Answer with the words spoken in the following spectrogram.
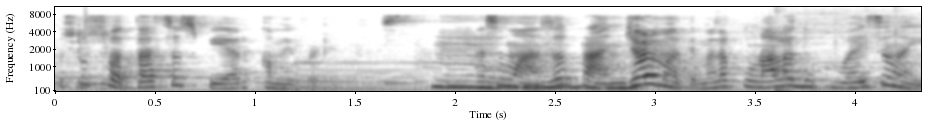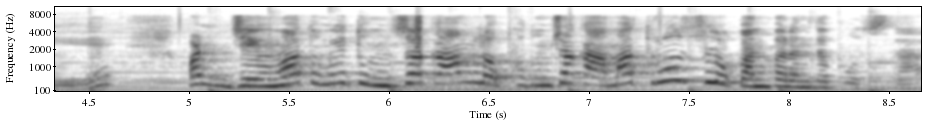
तो स्वतःच पी आर कमी पडेल. असं माझं प्रांजळ मत आहे. मला कुणाला दुखवायचं नाहीये. पण जेव्हा तुम्ही तुमचं काम लोक तुमच्या कामा थ्रूच लोकांपर्यंत पोहोचता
